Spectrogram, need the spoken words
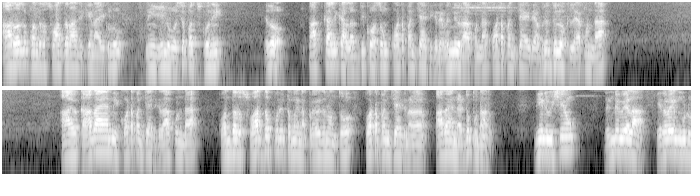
ఆ రోజు కొందరు స్వార్థ రాజకీయ నాయకులు నీ ఇల్లు వశపరుచుకొని ఏదో తాత్కాలిక లబ్ధి కోసం కోట పంచాయతీకి రెవెన్యూ రాకుండా కోట పంచాయతీ అభివృద్ధిలోకి లేకుండా ఆ యొక్క ఆదాయాన్ని కోట పంచాయతీకి రాకుండా కొందరు స్వార్థపూరితమైన ప్రయోజనంతో కోట పంచాయతీ ఆదాయాన్ని అడ్డుకున్నారు. దీని విషయం రెండు వేల ఇరవై మూడు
